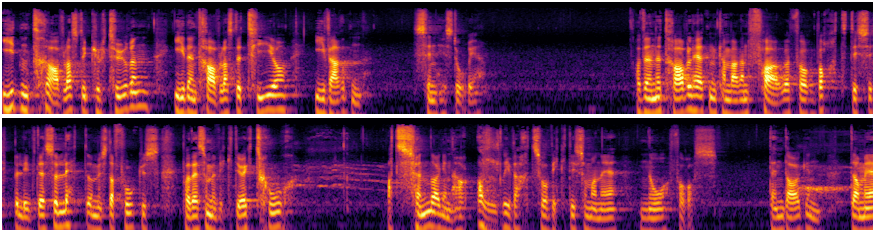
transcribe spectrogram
i den travleste kulturen, i den travleste tida i verden sin historie. Og Denne travelheten kan være en fare for vårt disippelliv. Det er så lett å miste fokus på det som er viktig. Og jeg tror at søndagen har aldri vært så viktig som den er nå for oss. Den dagen der vi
